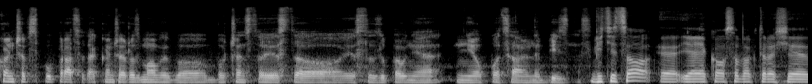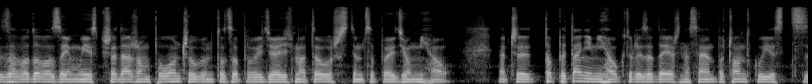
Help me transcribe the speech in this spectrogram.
kończę współpracę, tak? kończę rozmowy, bo, bo często jest to, jest to zupełnie nieopłacalny biznes. Wiecie co? E, Ja jako osoba, która się zawodowo zajmuje sprzedażą, połączyłbym to, co powiedziałeś Mateusz, z tym, co powiedział Michał. Znaczy, to pytanie, Michał, które zadajesz na samym początku, jest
